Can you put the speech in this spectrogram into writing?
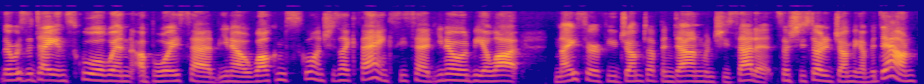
there was a day in school when a boy said, you know, welcome to school, and she's like, thanks. He said, you know, it would be a lot nicer if you jumped up and down when she said it. So she started jumping up and down,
